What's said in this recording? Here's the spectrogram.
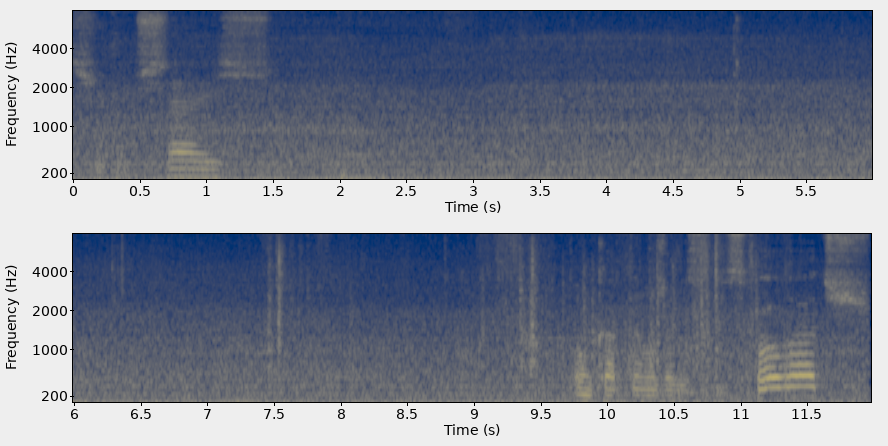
Siedem, sześć. Kartę możemy sobie schować.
